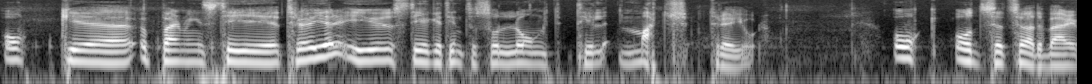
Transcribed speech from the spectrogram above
Och eh, uppvärmningströjor är ju steget inte så långt till matchtröjor. Och Oddset Söderberg.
